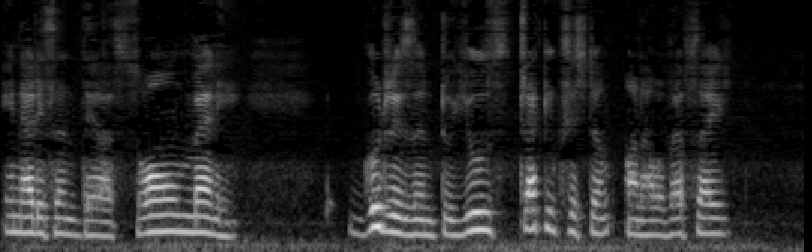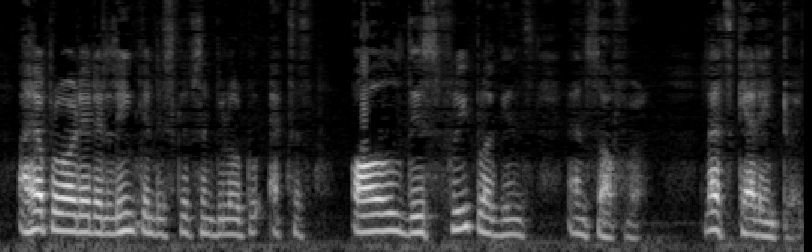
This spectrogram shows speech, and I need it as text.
In addition, there are so many good reasons to use tracking system on our website. I have provided a link in description below to access all these free plugins and software. Let's get into it.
